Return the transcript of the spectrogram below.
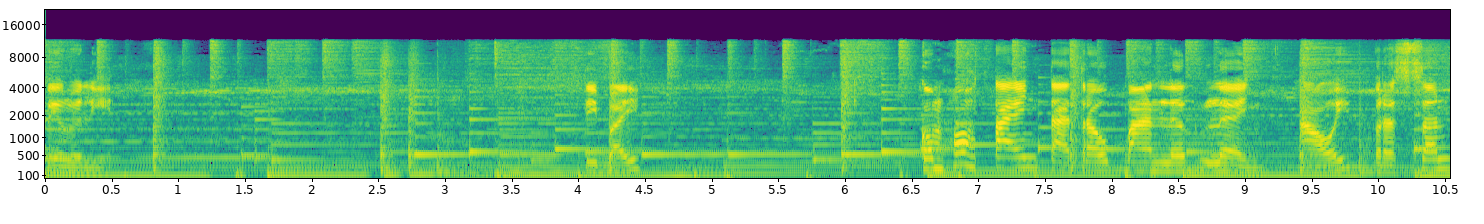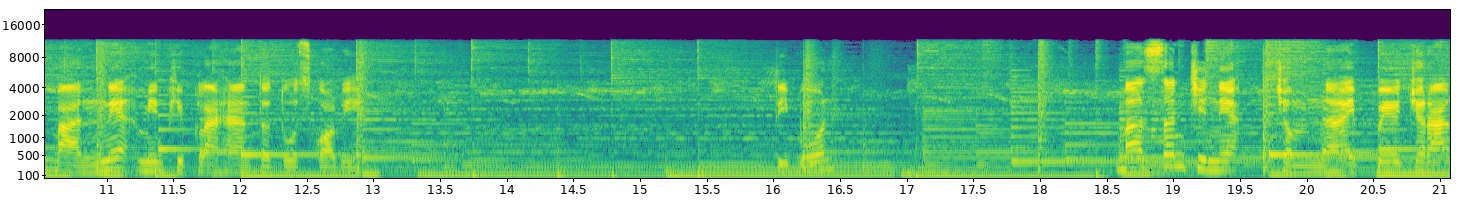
ពេលវេលាទី3កំហុសតែងតែត្រូវបានលើកលែងឲ្យប្រសិនបើអ្នកមានភាពក្លាហានទទួលស្គាល់វាទី4បើសិនជាអ្នកចំណាយពេលច្រើន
